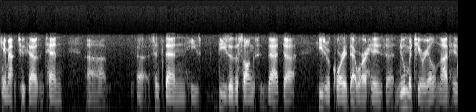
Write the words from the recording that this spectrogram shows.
Came out in 2010. Uh, uh, since then, he's these are the songs that uh, he's recorded that were his new material, not his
